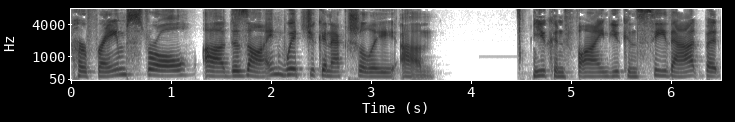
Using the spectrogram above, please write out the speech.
her frame stroll uh, design, which you can actually. Um, you can find you can see that but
